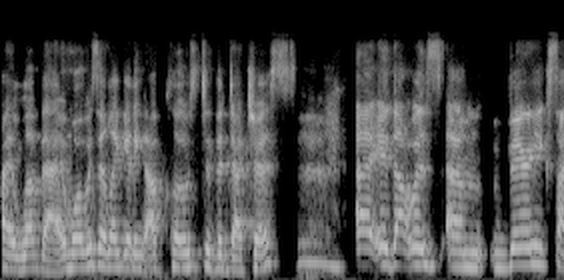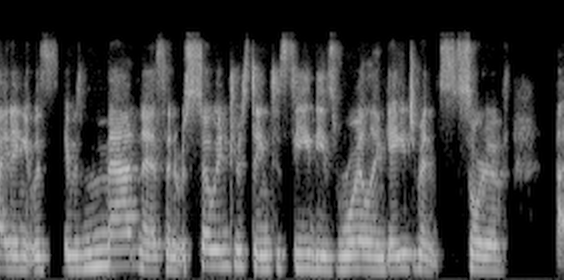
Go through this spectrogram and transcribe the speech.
I love that. And what was it like getting up close to the Duchess? Uh, it, that was um, very exciting. It was it was madness, and it was so interesting to see these royal engagements sort of uh,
